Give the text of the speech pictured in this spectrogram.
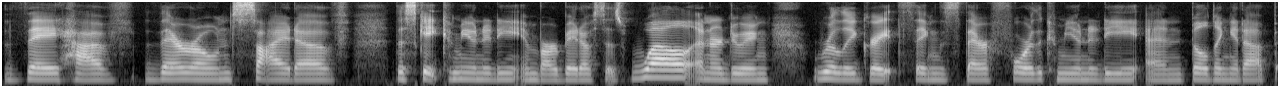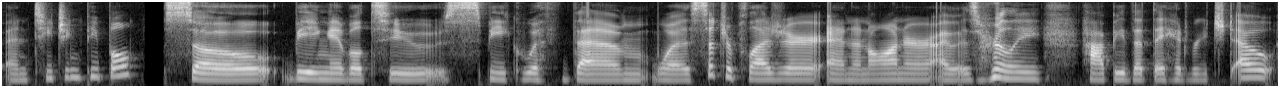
they have their own side of the skate community in Barbados as well, and are doing really great things there for the community and building it up and teaching people. So, being able to speak with them was such a pleasure and an honor. I was really happy that they had reached out.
